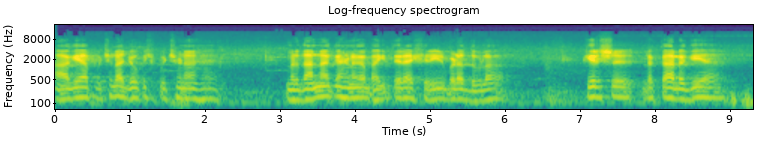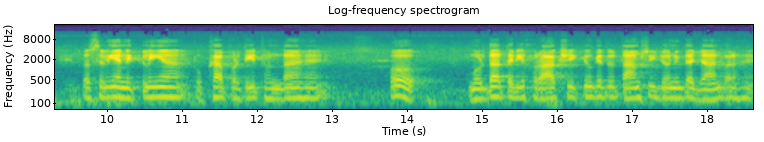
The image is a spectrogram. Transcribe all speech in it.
ਆ ਗਿਆ, ਪੁੱਛ ਲੈ ਜੋ ਕੁਝ ਪੁੱਛਣਾ ਹੈ। ਮਰਦਾਨਾ ਕਹਿਣ ਲੱਗਾ, ਭਾਈ, ਤੇਰਾ ਸਰੀਰ ਬੜਾ ਦੁਬਲਾ। ਕਿਰਸ਼ ਲੱਕਾ ਲੱਗਿਆ। ਪਸਲੀਆਂ ਨਿਕਲੀਆਂ, ਭੁੱਖਾ ਪ੍ਰਤੀਤ ਹੁੰਦਾ ਹੈ। ਉਹ ਮੁਰਦਾ ਤੇਰੀ ਖੁਰਾਕ ਸੀ, ਕਿਉਂਕਿ ਤੂੰ ਤਾਮਸੀ ਜੋਨੀ ਦਾ ਜਾਨਵਰ ਹੈ।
